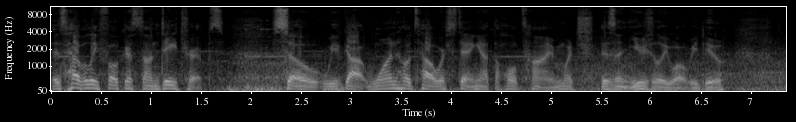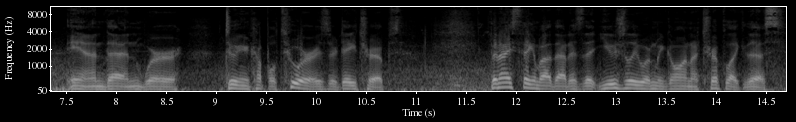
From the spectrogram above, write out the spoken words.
is heavily focused on day trips. So we've got one hotel we're staying at the whole time, which isn't usually what we do. And then we're doing a couple tours or day trips. The nice thing about that is that usually when we go on a trip like this,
